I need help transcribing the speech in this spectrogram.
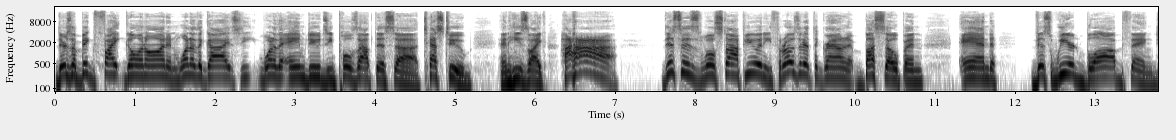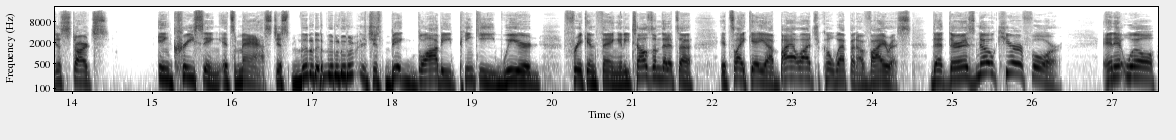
there's a big fight going on. And one of the guys, he, one of the AIM dudes, he pulls out this uh, test tube and he's like, ha ha, this is, we'll stop you. And he throws it at the ground and it busts open. And this weird blob thing just starts increasing its mass. Just, it's just big, blobby, pinky, weird freaking thing. And he tells them that it's a, it's like a, a biological weapon, a virus that there is no cure for. And it will,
